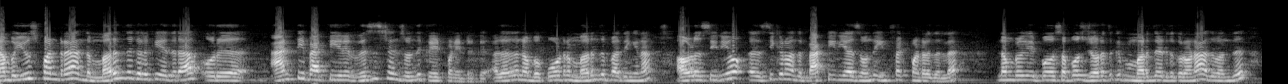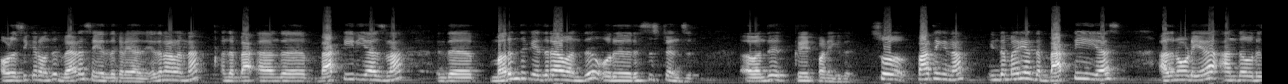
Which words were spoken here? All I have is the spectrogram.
நம்ம யூஸ் பண்ணுற அந்த மருந்துகளுக்கு எதிராக ஒரு ஆன்டி பாக்டீரியல் ரெசிஸ்டன்ஸ் வந்து கிரியேட் பண்ணிட்டு இருக்கு அதாவது நம்ம போடுற மருந்து பார்த்தீங்கன்னா அவ்வளோ சீரியம் சீக்கிரம் அந்த பாக்டீரியாஸ் வந்து இன்ஃபெக்ட் பண்ணுறது இல்லை நம்ம இப்போ சப்போஸ் ஜுரத்துக்கு இப்போ மருந்து எடுத்துக்கிறோம்னா அது வந்து அவ்வளோ சீக்கிரம் வந்து வேலை செய்யறது கிடையாது. எதனாலன்னா அந்த அந்த பாக்டீரியாஸ்லாம் இந்த மருந்துக்கு எதிராக வந்து ஒரு ரெசிஸ்டன்ஸ் வந்து கிரியேட் பண்ணிக்குது. ஸோ பார்த்தீங்கன்னா இந்த மாதிரி அந்த பாக்டீரியாஸ் அதனுடைய அந்த ஒரு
